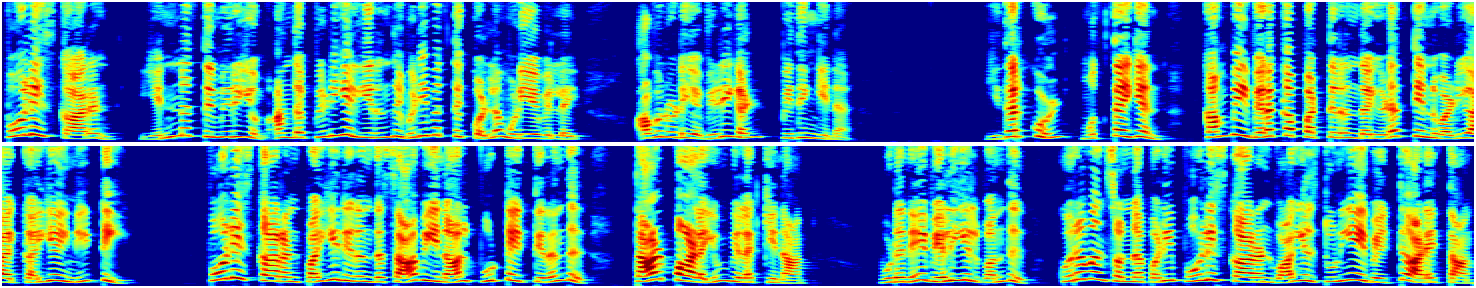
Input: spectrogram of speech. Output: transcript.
போலீஸ்காரன் என்ன திமிரியும் அந்த பிடியில் இருந்து விடுவித்துக் கொள்ள முடியவில்லை. அவனுடைய விழிகள் பிதுங்கின. இதற்குள் முத்தையன் கம்பி விலக்கப்பட்டிருந்த இடத்தின் வழியாய் கையை நீட்டி போலீஸ்காரன் பையில் இருந்த சாவியினால் பூட்டை திறந்து தாழ்பாளையும் விளக்கினான். உடனே வெளியில் வந்து குருவன் சொன்னபடி போலீஸ்காரன் வாயில் துணியை வைத்து அடைத்தான்.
